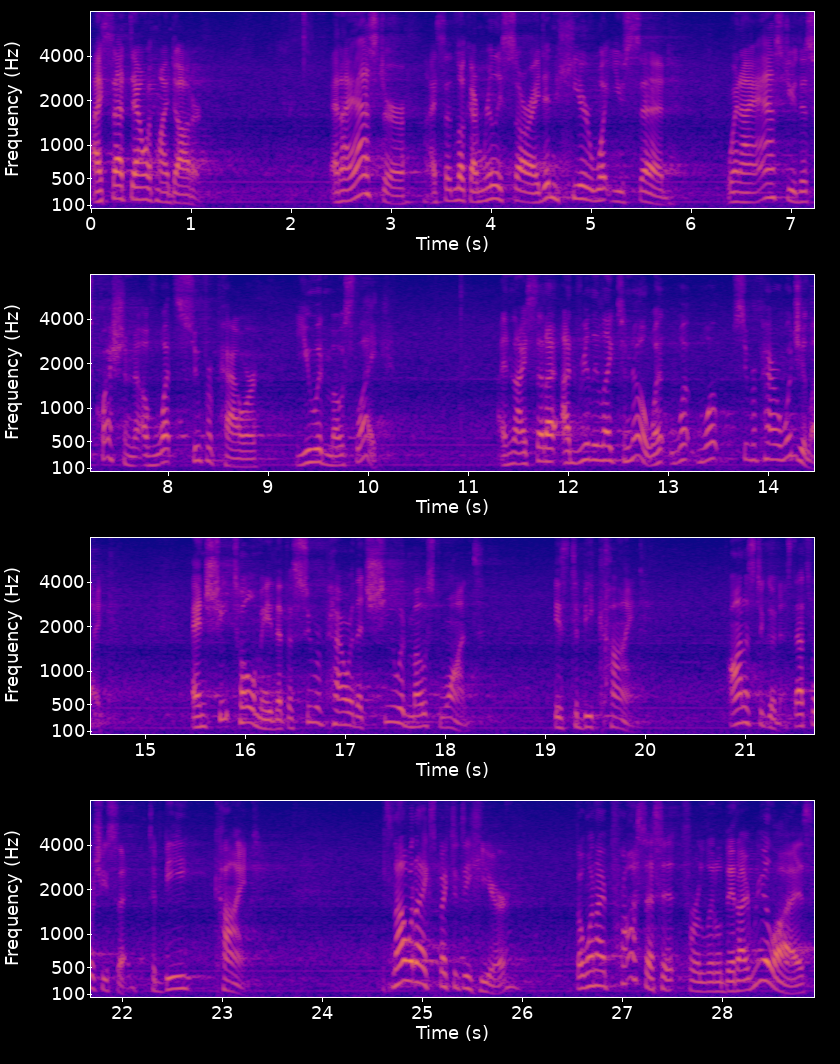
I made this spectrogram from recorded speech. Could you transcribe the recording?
I sat down with my daughter. And I asked her, I said, Look, I'm really sorry. I didn't hear what you said when I asked you this question of what superpower you would most like. And I said, I'd really like to know what, what, what superpower would you like? And she told me that the superpower that she would most want is to be kind. Honest to goodness, that's what she said, to be kind. It's not what I expected to hear, but when I process it for a little bit, I realized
